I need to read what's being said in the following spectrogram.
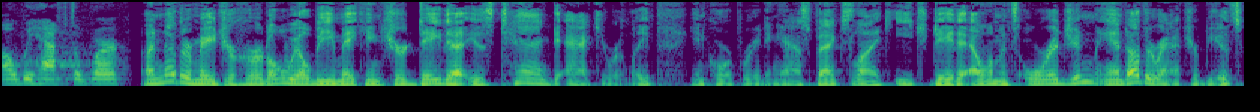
uh, we have to work. Another major hurdle will be making sure data is tagged accurately, incorporating aspects like each data element's origin and other attributes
